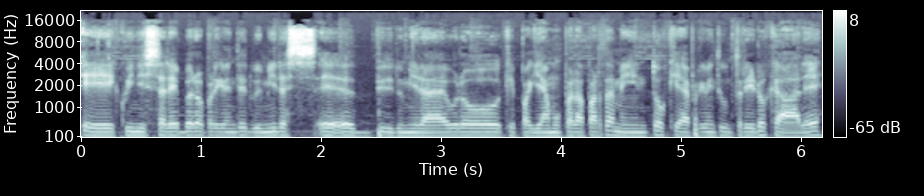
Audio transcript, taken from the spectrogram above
E quindi sarebbero praticamente 2000, eh, più di 2000 euro che paghiamo per l'appartamento, che è praticamente un trilocale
